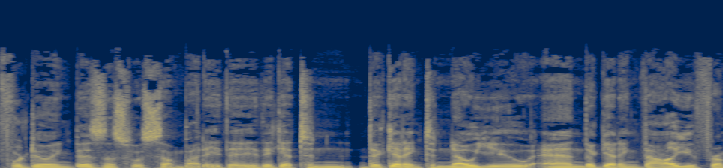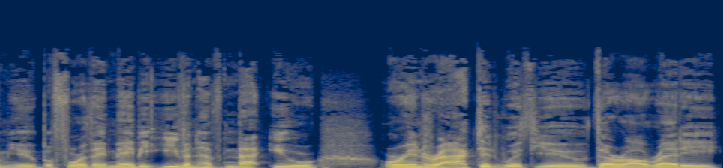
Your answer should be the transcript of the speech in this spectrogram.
for doing business with somebody. They they get to they're getting to know you and they're getting value from you before they maybe even have met you or interacted with you. They're already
